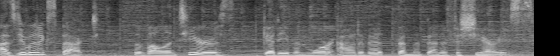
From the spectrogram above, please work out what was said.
As you would expect, the volunteers get even more out of it than the beneficiaries.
